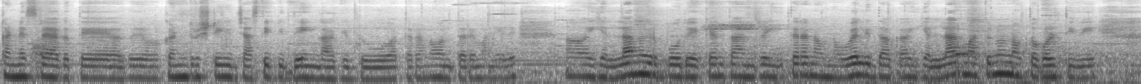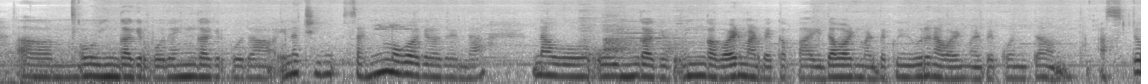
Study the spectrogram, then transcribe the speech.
ಕಣ್ಣೆಸ್ರೆ ಆಗುತ್ತೆ. ಅದು ಕಣ್ದೃಷ್ಟಿ ಜಾಸ್ತಿ ಬಿದ್ದೆ ಹಿಂಗಾಗಿದ್ದು ಆ ಥರನೂ ಅಂತಾರೆ ಮನೇಲಿ ಆ, ಎಲ್ಲನೂ ಇರ್ಬೋದು. ಯಾಕೆಂತ ಅಂದರೆ ಈ ಥರ ನಾವು ನೋವಲ್ಲಿದ್ದಾಗ ಎಲ್ಲರ ಮಾತನ್ನು ನಾವು ತಗೊಳ್ತೀವಿ. ಓ ಹಿಂಗಾಗಿರ್ಬೋದಾ ಹಿಂಗಾಗಿರ್ಬೋದಾ. ಇನ್ನು ಚಿನ್ ಸಣ್ಣ ಮಗು ಆಗಿರೋದ್ರಿಂದ ನಾವು, ಓ ಹಿಂಗಾಗಿದ್ದು ಹಿಂಗೆ ಅವಾಯ್ಡ್ ಮಾಡಬೇಕಪ್ಪ, ಇದು ಅವಾಯ್ಡ್ ಮಾಡಬೇಕು, ಇವ್ರನ್ನ ಅವಾಯ್ಡ್ ಮಾಡಬೇಕು ಅಂತ ಅಷ್ಟು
